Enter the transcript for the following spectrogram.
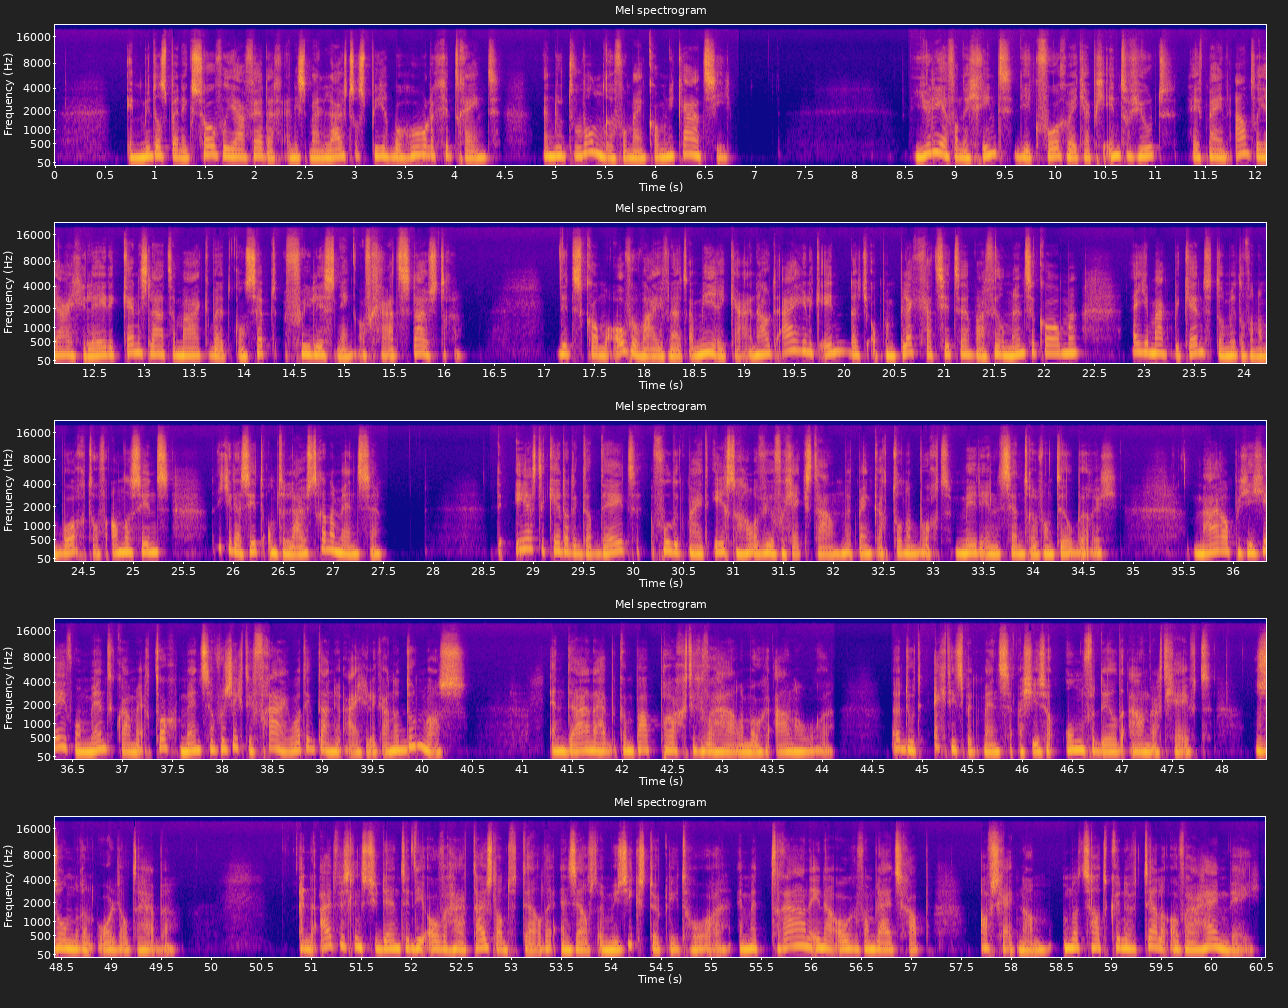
Inmiddels ben ik zoveel jaar verder en is mijn luisterspier behoorlijk getraind en doet wonderen voor mijn communicatie. Julia van der Grient, die ik vorige week heb geïnterviewd, heeft mij een aantal jaren geleden kennis laten maken met het concept free listening of gratis luisteren. Dit is komen overwaaien vanuit Amerika en houdt eigenlijk in dat je op een plek gaat zitten waar veel mensen komen en je maakt bekend door middel van een bord of anderszins dat je daar zit om te luisteren naar mensen. De eerste keer dat ik dat deed, voelde ik mij het eerste half uur voor gek staan met mijn kartonnen bord midden in het centrum van Tilburg. Maar op een gegeven moment kwamen er toch mensen voorzichtig vragen wat ik daar nu eigenlijk aan het doen was. En daarna heb ik een paar prachtige verhalen mogen aanhoren. Het doet echt iets met mensen als je ze onverdeelde aandacht geeft, zonder een oordeel te hebben. Een uitwisselingsstudente die over haar thuisland vertelde en zelfs een muziekstuk liet horen en met tranen in haar ogen van blijdschap afscheid nam, omdat ze had kunnen vertellen over haar heimwee.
